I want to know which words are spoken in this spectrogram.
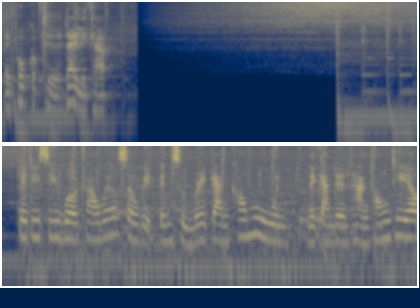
ไปพบกับเธอได้เลยครับ KTC World Travel Service เป็นศูนย์บริการข้อมูลในการเดินทางท่องเที่ยว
